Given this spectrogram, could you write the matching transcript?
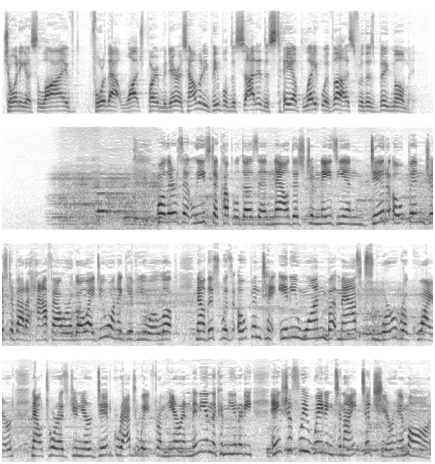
joining us live for that watch party. Medeiros, how many people decided to stay up late with us for this big moment? Well, there's at least a couple dozen now. This gymnasium did open just about a half hour ago. I do want to give you a look. Now, this was open to anyone, but masks were required. Now, Torrez Jr. did graduate from here, and many in the community anxiously waiting tonight to cheer him on.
